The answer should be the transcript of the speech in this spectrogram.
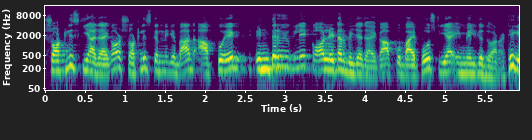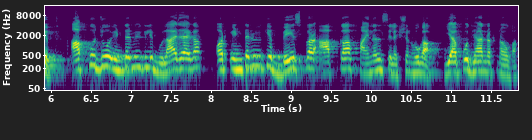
शॉर्टलिस्ट किया जाएगा और शॉर्टलिस्ट करने के बाद आपको एक इंटरव्यू के लिए कॉल लेटर भेजा जाएगा आपको बाय पोस्ट या ईमेल के द्वारा, ठीक है? आपको जो इंटरव्यू के लिए बुलाया जाएगा और इंटरव्यू के बेस पर आपका फाइनल सिलेक्शन होगा यह आपको ध्यान रखना होगा।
